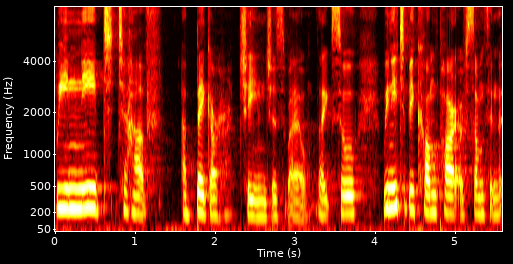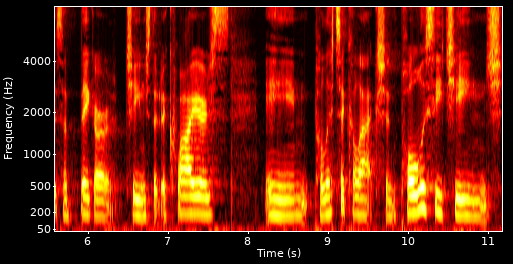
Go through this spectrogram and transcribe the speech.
we need to have a bigger change as well. Like so, we need to become part of something that's a bigger change that requires um, political action, policy change.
